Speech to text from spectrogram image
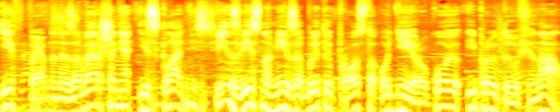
і впевнене завершення, і складність. Він, звісно, міг забити просто однією рукою і пройти у фінал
